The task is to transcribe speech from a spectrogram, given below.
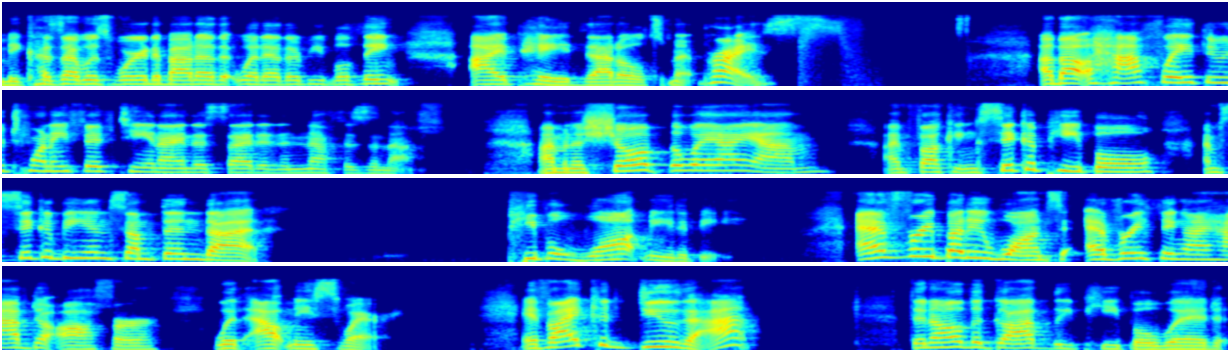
Because I was worried about other, what other people think, I paid that ultimate price. About halfway through 2015, I decided enough is enough. I'm going to show up the way I am. I'm fucking sick of people. I'm sick of being something that people want me to be. Everybody wants everything I have to offer without me swearing. If I could do that, then all the godly people would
